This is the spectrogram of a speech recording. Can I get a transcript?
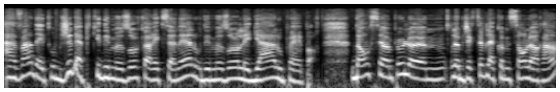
avant d'être obligé d'appliquer des mesures correctionnelles ou des mesures légales ou peu importe. Donc, c'est un peu l'objectif de la commission Laurent.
